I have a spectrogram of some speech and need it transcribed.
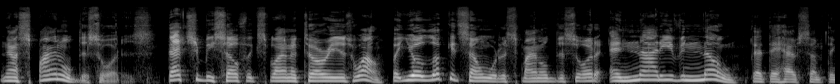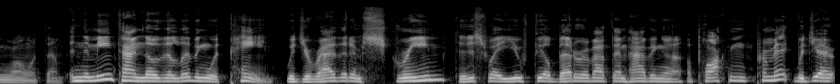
Now, spinal disorders, that should be self explanatory as well. But you'll look at someone with a spinal disorder and not even know that they have something wrong with them. In the meantime, though, they're living with pain. Would you rather them scream to this way you feel better about them having a, a parking permit? Would you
